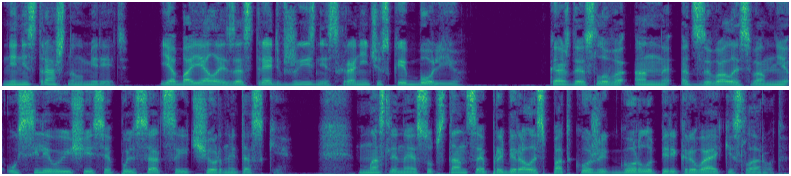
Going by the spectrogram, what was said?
мне не страшно умереть. Я боялась застрять в жизни с хронической болью. Каждое слово Анны отзывалось во мне усиливающейся пульсацией черной тоски. Масляная субстанция пробиралась под кожей к горлу, перекрывая кислород.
